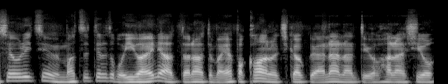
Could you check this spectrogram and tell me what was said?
セオリツ姫祀ってるとこ意外にあったなって、まあやっぱ川の近くやな、なんていう話を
